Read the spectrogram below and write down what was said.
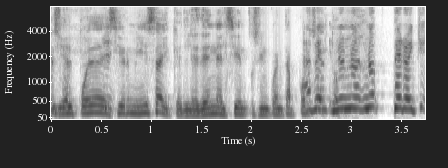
y él puede decir misa y que le den el 150%. no, no, no, pero yo,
